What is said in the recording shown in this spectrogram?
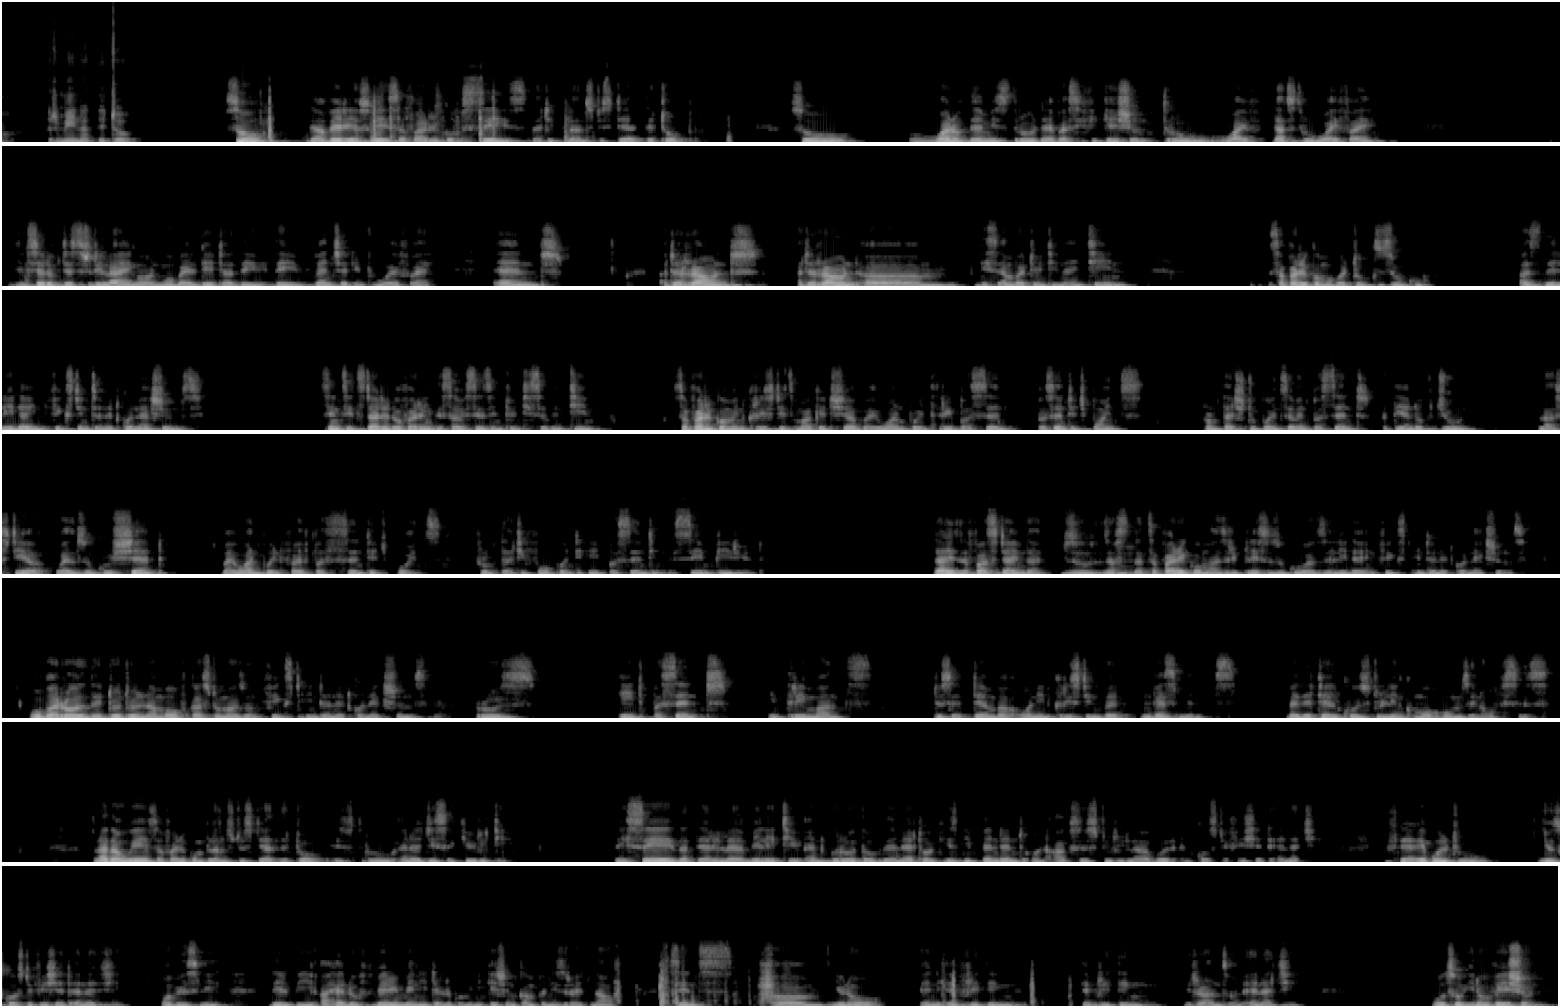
remain at the top? So there are various ways Safaricom says that it plans to stay at the top. So one of them is through diversification through Wi that's through Wi-Fi. Instead of just relying on mobile data, they, they ventured into Wi-Fi. And at around at around um, December 2019, Safaricom overtook Zuku as the leader in fixed internet connections since it started offering the services in 2017. Safaricom increased its market share by 1.3 percent percentage points from 32.7% at the end of June last year, while Zuku shared by 1.5 percentage points from 34.8% in the same period. That is the first time that Zu- that mm. Safaricom has replaced Zuku as a leader in fixed internet connections. Overall, the total number of customers on fixed internet connections rose 8% in three months to September on increased inve- investments by the telcos to link more homes and offices. Another way Safaricom plans to stay at the top is through energy security. They say that the reliability and growth of their network is dependent on access to reliable and cost efficient energy. If they are able to use cost efficient energy, obviously they'll be ahead of very many telecommunication companies right now since um, you know any everything everything runs on energy also innovation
